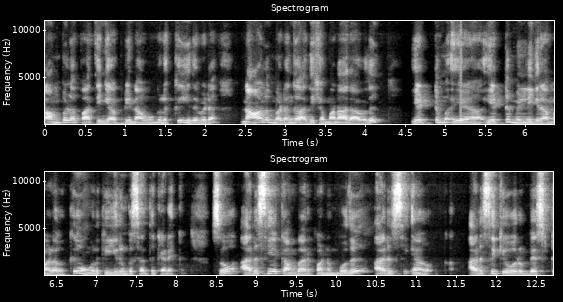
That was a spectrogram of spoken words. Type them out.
கம்பில் பார்த்தீங்க அப்படின்னா உங்களுக்கு இதை விட நாலு மடங்கு அதிகமான அதாவது எட்டு எட்டு மில்லிகிராம் அளவுக்கு உங்களுக்கு இரும்பு சத்து கிடைக்கும். ஸோ அரிசியை கம்பேர் பண்ணும்போது அரிசி அரிசிக்கு ஒரு பெஸ்ட்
